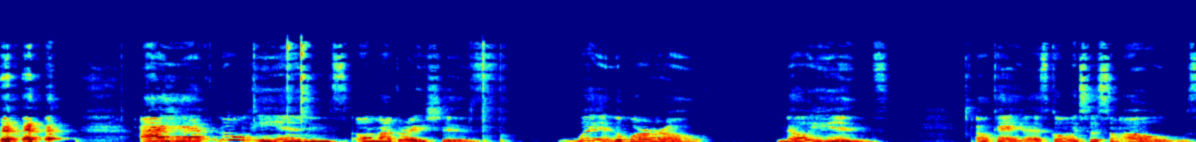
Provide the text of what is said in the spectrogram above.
I have no ends. Oh my gracious. What in the world? No ends. Okay, let's go into some O's.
